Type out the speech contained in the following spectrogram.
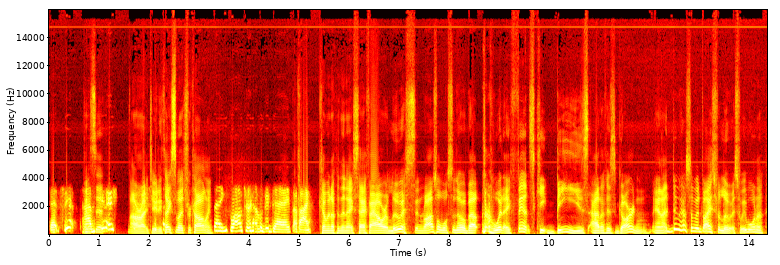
that's it. That's I'm it. finished. All right, Judy. Thanks so much for calling. Thanks, Walter. Have a good day. Bye bye. Coming up in the next half hour, Lewis and Roswell wants to know about would a fence keep bees out of his garden? And I do have some advice for Lewis. We want to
